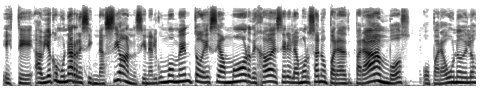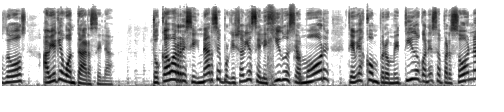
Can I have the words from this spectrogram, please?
este, había como una resignación. Si en algún momento ese amor dejaba de ser el amor sano para, para ambos o para uno de los dos, había que aguantársela. Tocaba resignarse porque ya habías elegido ese amor, te habías comprometido con esa persona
